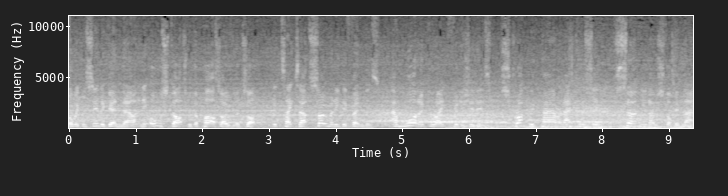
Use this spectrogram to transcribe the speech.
Well, we can see it again now, and it all starts with the pass over the top. It takes out so many defenders, and what a great finish it is. Struck with power and accuracy, certainly no stopping that.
